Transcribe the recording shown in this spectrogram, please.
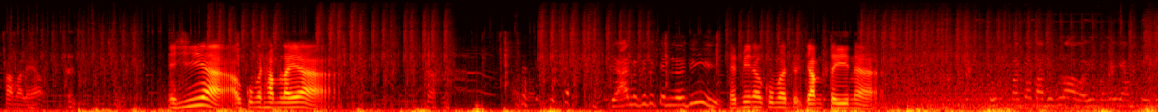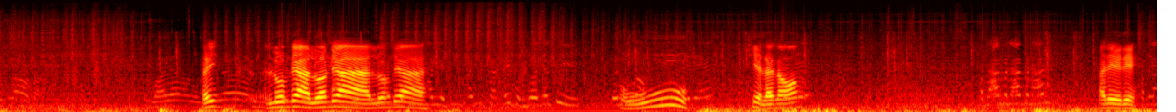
เข้ามาแล้วไอ้เหี้ยเอากูมาทำอะไรอะย้ายมันขึ้นไปเต็มเลยพี่เอ็ดมินเอากูมายำตีนอะทุกมันก็มาทุกรอบอะพี่มันก็ย้ำตีทุกรอบอะมาแล้วเฮ้ยรวมด้วยอะรวมด้วยอะรวมด้วยอะ ไอ้ผมโดนจังสิโอ้โห เขียนแล้วน้องประธานประธานประธานอะเดี๋ยวดิประธาน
